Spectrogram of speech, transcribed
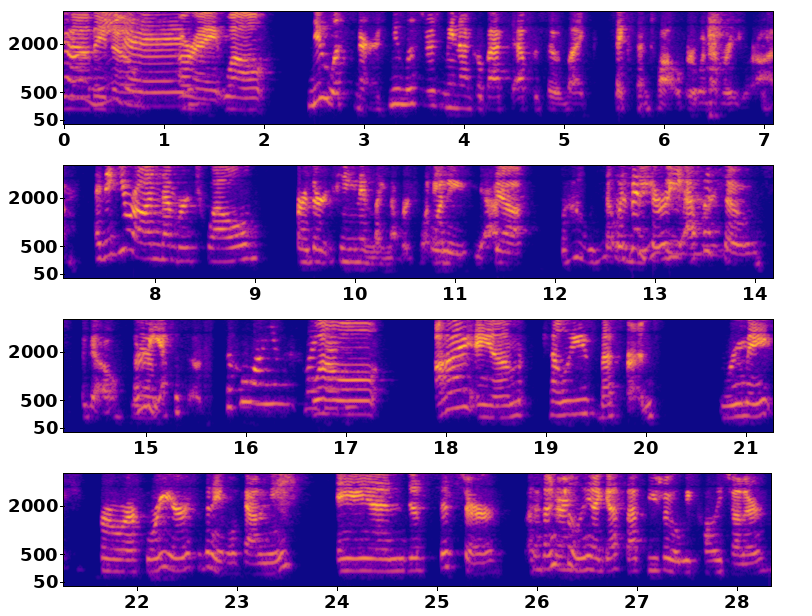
intro No, needed. don't. All right. Well, New listeners. New listeners may not go back to episode like six and twelve or whatever you were on. I think you were on number twelve or thirteen and like number twenty. twenty. Yeah. Yeah. Wow, So it's been thirty episodes ago. Thirty episodes. So who are you? my Well, I am Kelly's best friend, roommate for four years at the Naval Academy, and just sister. Sister. Essentially, I guess that's usually what we call each other.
